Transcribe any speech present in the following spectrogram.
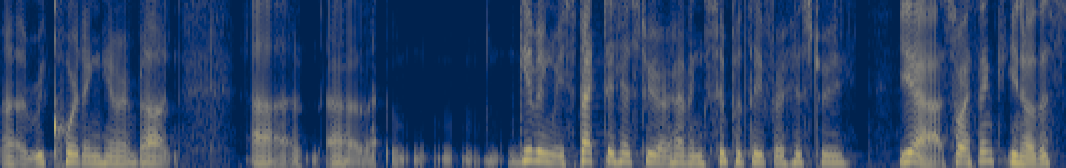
uh, recording here about uh, uh, giving respect to history or having sympathy for history. Yeah, so I think you know this.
